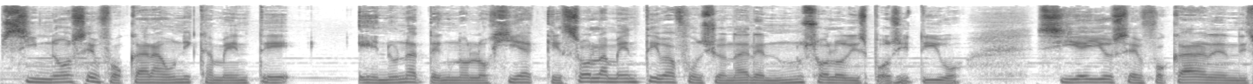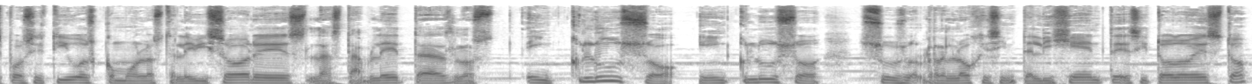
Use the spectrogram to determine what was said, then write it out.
si no se enfocara únicamente en una tecnología que solamente iba a funcionar en un solo dispositivo. Si ellos se enfocaran en dispositivos como los televisores, las tabletas, los incluso incluso sus relojes inteligentes y todo esto,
